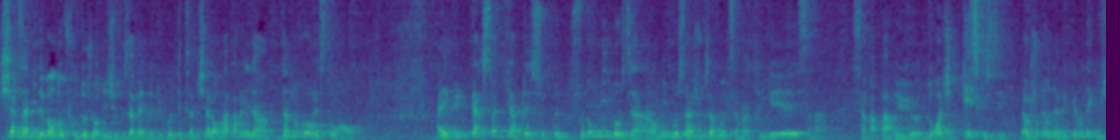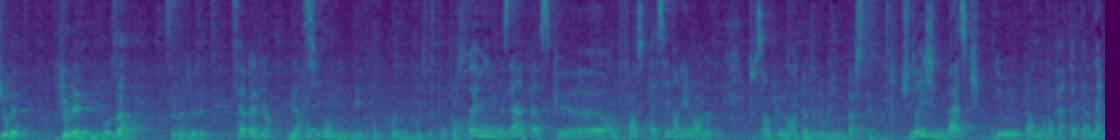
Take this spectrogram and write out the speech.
Chers amis de Bordeaux Food, aujourd'hui je vous amène du côté de Saint-Michel. Alors on m'a parlé d'un nouveau restaurant avec une personne qui a appelé ce, nom Mimosa. Alors Mimosa, je vous avoue que ça m'a intrigué, ça m'a paru euh, droit. J'ai dit qu'est-ce que c'est? Ben, Aujourd'hui on est avec elle, on est avec Violette. Violette, Mimosa, ça va Violette? Ça va bien, Mais merci. pourquoi mais pourquoi Mimosa? Pourquoi? Pourquoi Mimosa? Parce que euh, enfance passée dans les Landes, tout simplement. Toi t'es d'origine basque. Je suis d'origine basque, de, par mon grand-père paternel,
